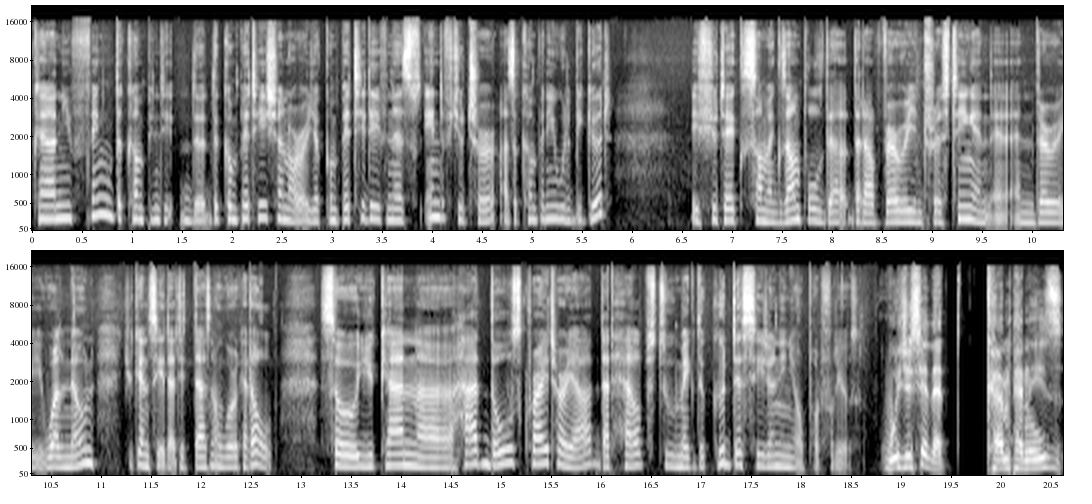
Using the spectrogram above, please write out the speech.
can you think the, competi- the, the competition or your competitiveness in the future as a company will be good? If you take some examples that, that are very interesting and, and, and, very well known, you can see that it doesn't work at all. So you can uh, add those criteria that helps to make the good decision in your portfolios. Would you say that companies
